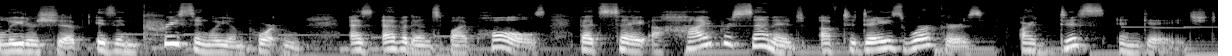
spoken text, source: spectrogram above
leadership is increasingly important, as evidenced by polls that say a high percentage of today's workers are disengaged.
